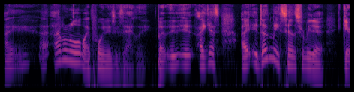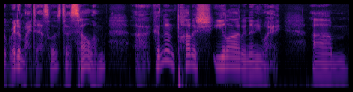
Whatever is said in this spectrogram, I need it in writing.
I I don't know what my point is exactly, but it, it, I guess I, it doesn't make sense for me to get rid of my Teslas to sell them, because uh, it doesn't punish Elon in any way. Um,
